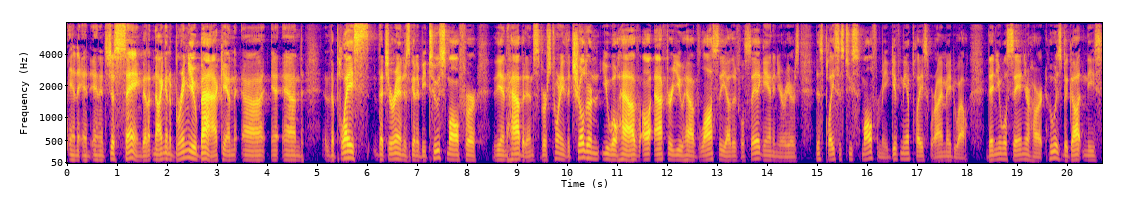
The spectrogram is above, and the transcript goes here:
and, and, and it's just saying that I'm going to bring you back, and, uh, and the place that you're in is going to be too small for the inhabitants. Verse 20 The children you will have after you have lost the others will say again in your ears, This place is too small for me. Give me a place where I may dwell. Then you will say in your heart, Who has begotten these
